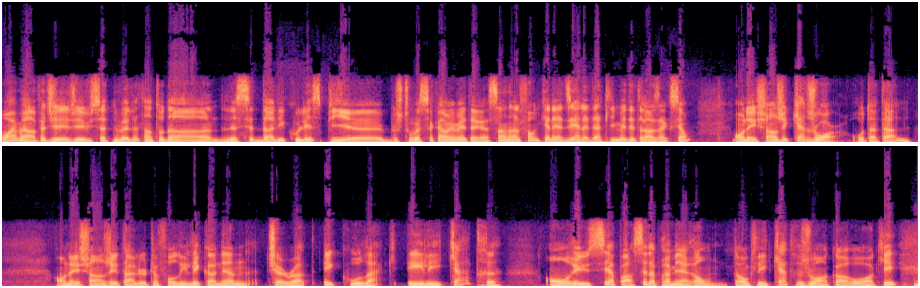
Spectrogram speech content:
Ouais, mais en fait, j'ai vu cette nouvelle-là tantôt dans le site Dans les coulisses, puis euh, je trouvais ça quand même intéressant. Dans le fond, le Canadien, à la date limite des transactions, on a échangé quatre joueurs au total. On a échangé Tyler Toffoli, Lekonen, Cherrott et Kulak. Et les quatre ont réussi à passer la première ronde. Donc, les quatre jouent encore au hockey. Hmm.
